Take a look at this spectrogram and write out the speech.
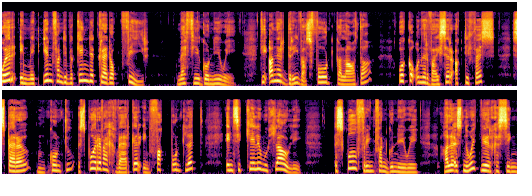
oor en met een van die bekende Craddock 4, Matthew Goniwe. Die ander 3 was Ford Kalata, ook 'n onderwyser aktivis, Sparrow Mkontu, 'n spoorwegwerker en vakbondlid, en Sikelo Mhlauli, 'n skoolvriend van Goniwe Hulle is nooit weer gesien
